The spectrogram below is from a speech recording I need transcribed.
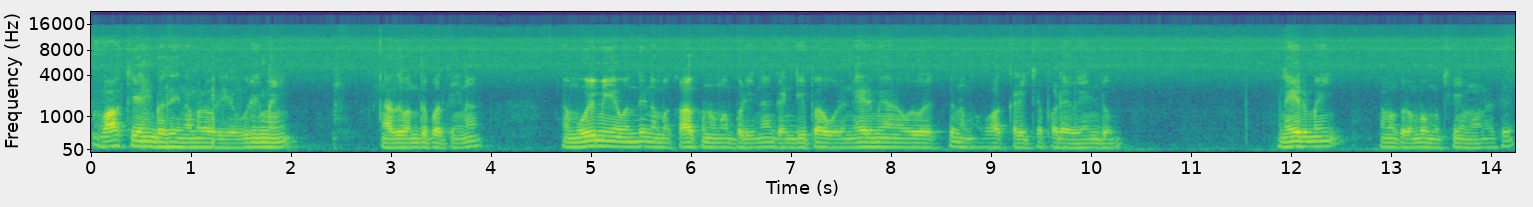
வாக்கு என்பது நம்மளுடைய உரிமை. அது வந்து பார்த்திங்கன்னா நம் உரிமையை வந்து நம்ம காக்கணும் அப்படின்னா கண்டிப்பாக ஒரு நேர்மையான ஒருவருக்கு நம்ம வாக்களிக்கப்பட வேண்டும். நேர்மை நமக்கு ரொம்ப முக்கியமானது.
